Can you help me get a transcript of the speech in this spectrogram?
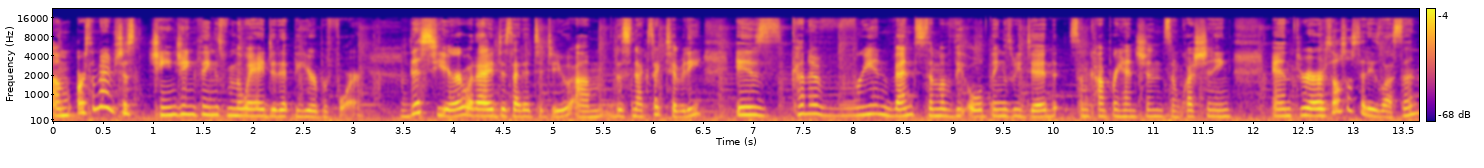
um, or sometimes just changing things from the way I did it the year before. This year, what I decided to do, um, this next activity, is kind of reinvent some of the old things we did, some comprehension, some questioning, and through our social studies lesson,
